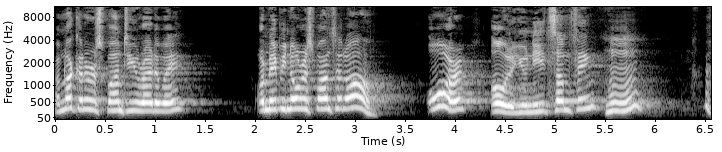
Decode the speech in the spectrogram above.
I'm not going to respond to you right away. Or maybe no response at all. Or, oh, you need something? Hmm?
